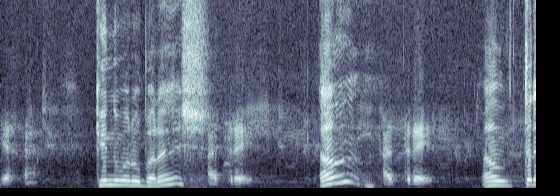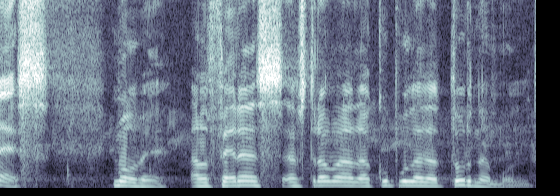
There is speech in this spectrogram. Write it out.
Ja està. Quin número apareix? A 3. El? A 3. El 3. Molt bé. El Feres es troba a la cúpula de Tornamunt.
